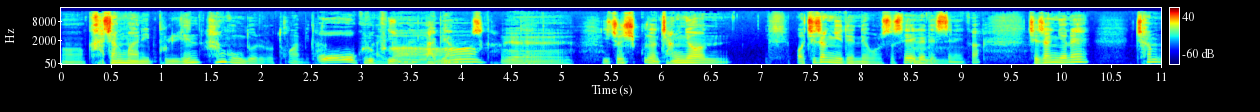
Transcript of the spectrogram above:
어 가장 많이 불린 한국 노래로 통합니다. 오, 그렇구나. 라비앙 로스가. 예. 네. 2019년 작년 어 재작년이 됐네요 벌써 새해가 음. 됐으니까 재작년에 참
